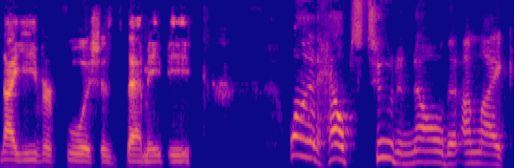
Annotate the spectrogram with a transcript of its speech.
naive or foolish as that may be. Well, it helps too to know that unlike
